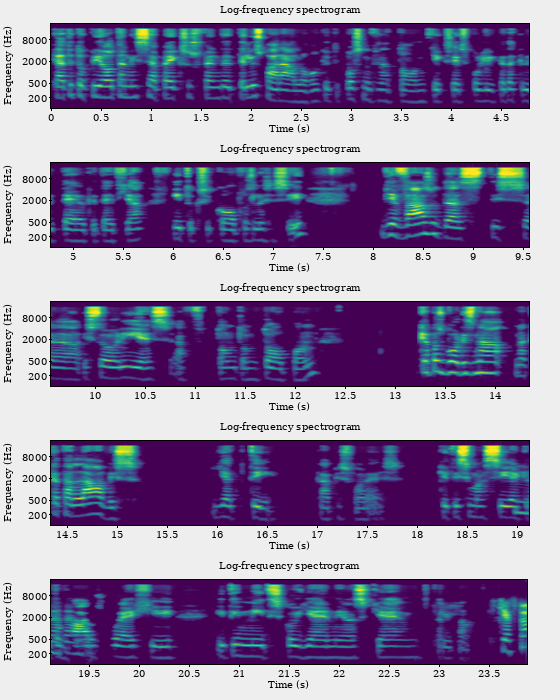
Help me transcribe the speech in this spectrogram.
κάτι το οποίο όταν είσαι απ' έξω σου φαίνεται τελείως παράλογο και ότι πώς είναι δυνατόν και ξέρεις πολύ κατακριτέο και τέτοια ή τοξικό όπως λες εσύ, διαβάζοντας τις uh, ιστορίες αυτών των τόπων, κάπως μπορείς να, να καταλάβεις γιατί κάποιες φορές και τη σημασία και το ναι. βάρος που έχει η τιμή της οικογένειας και τα λοιπά. Και αυτό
